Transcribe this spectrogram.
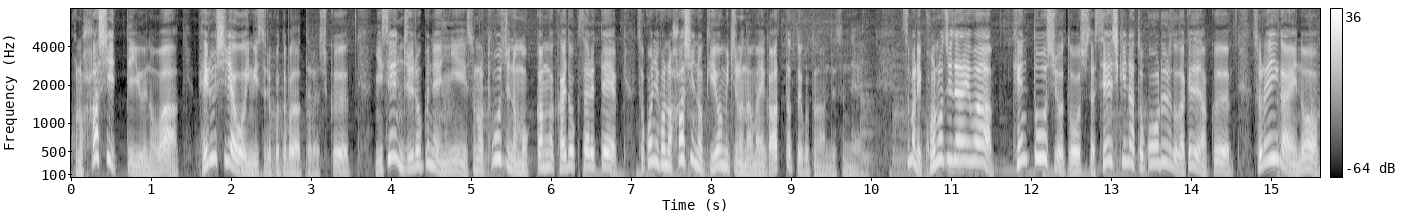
この箸っていうのはペルシアを意味する言葉だったらしく2016年にその当時の木簡が解読されてそこにこの箸の清道の名前があったということなんですね。つまりこの時代は遣唐使を通した正式な渡航ルートだけでなくそれ以外の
